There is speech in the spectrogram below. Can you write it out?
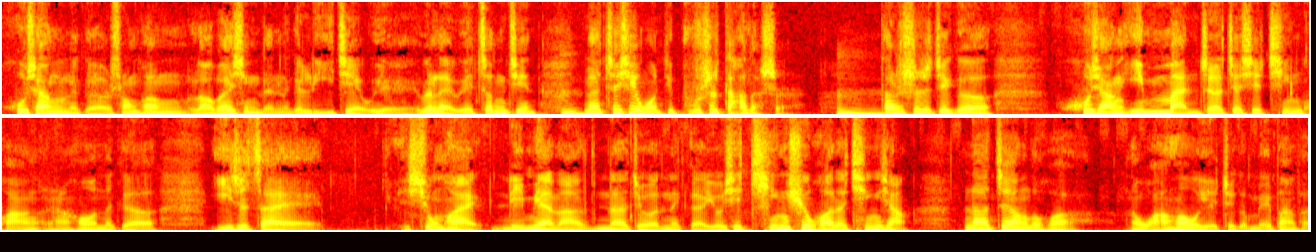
互相那个双方老百姓的那个理解也越来越增进。那这些问题不是大的事儿。嗯，但是这个。互相隐瞒着这些情况，然后那个一直在胸怀里面呢，那就那个有些情绪化的倾向。那这样的话，那王后也这个没办法。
